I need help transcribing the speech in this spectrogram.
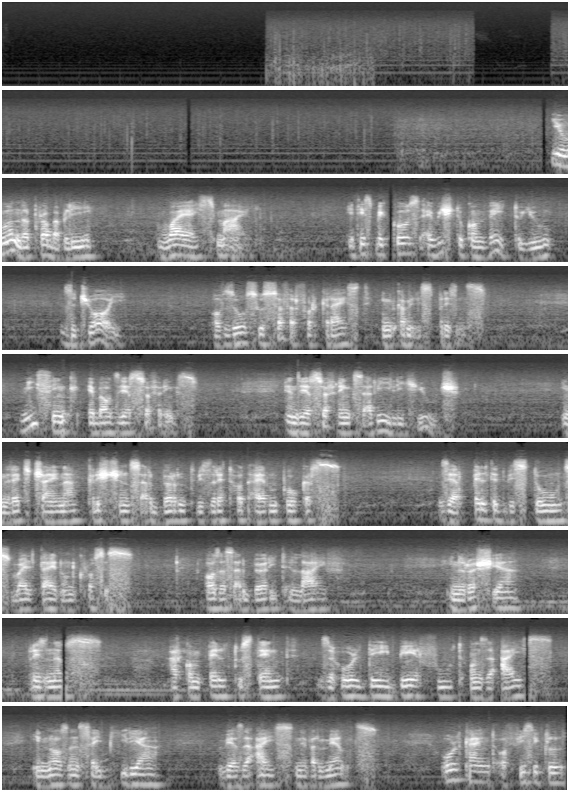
You wonder probably why I smile. It is because I wish to convey to you the joy of those who suffer for Christ in communist prisons. We think about their sufferings, and their sufferings are really huge. In Red China, Christians are burnt with red hot iron pokers. They are pelted with stones while tied on crosses. Others are buried alive. In Russia, prisoners are compelled to stand the whole day barefoot on the ice in northern Siberia where the ice never melts. All kind of physical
